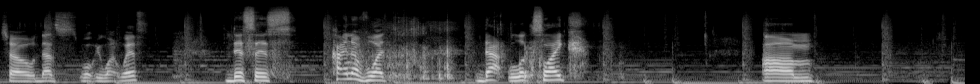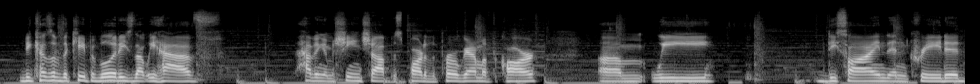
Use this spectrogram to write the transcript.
So that's what we went with. This is kind of what that looks like. Um, because of the capabilities that we have, having a machine shop as part of the program of the car, um, we designed and created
